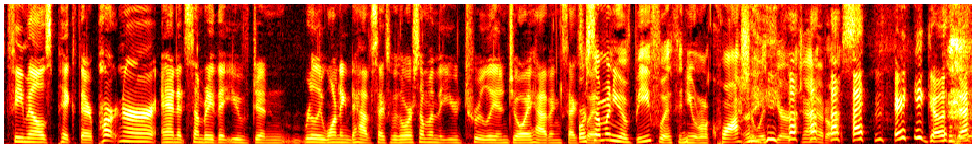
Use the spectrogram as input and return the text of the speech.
females pick their partner, and it's somebody that you've been really wanting to have sex with, or someone that you truly enjoy having sex or with. Or someone you have beef with and you want to quash it with your genitals. there you go, that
